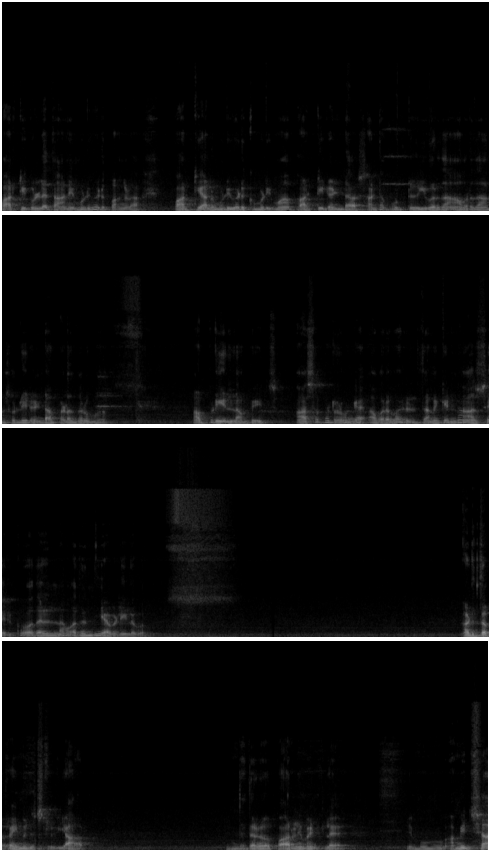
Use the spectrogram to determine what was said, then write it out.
பார்ட்டிக்குள்ளே தானே முடிவெடுப்பாங்களா? பார்ட்டியால் முடிவெடுக்க முடியுமா? பார்ட்டி ரெண்டாக சண்டை போட்டு இவர் தான் அவர் தான் சொல்லி ரெண்டாக பிளந்துருமா? அப்படி எல்லாம் பேச்சு ஆசைப்படுறவங்க அவரவர் தனக்கு என்ன ஆசை இருக்கோ அதெல்லாம் வதந்தியாக வெளியில் வரும். அடுத்த ப்ரைம் மினிஸ்டர் யார்? இந்த தடவை பார்லிமெண்ட்டில் இப்போ அமித்ஷா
